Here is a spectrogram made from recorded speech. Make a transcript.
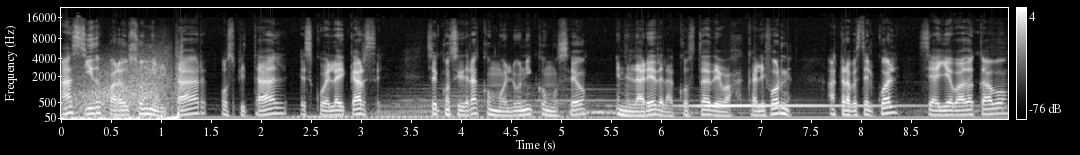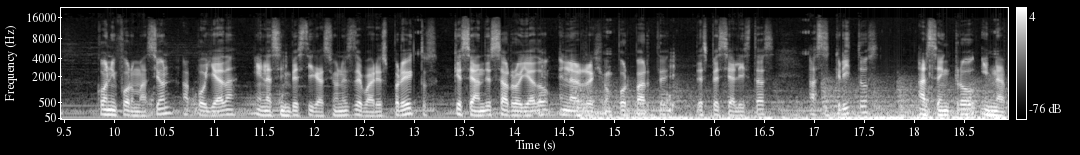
Ha sido para uso militar, hospital, escuela y cárcel. Se considera como el único museo en el área de la costa de Baja California, a través del cual se ha llevado a cabo con información apoyada en las investigaciones de varios proyectos que se han desarrollado en la región por parte de especialistas adscritos al Centro INAP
